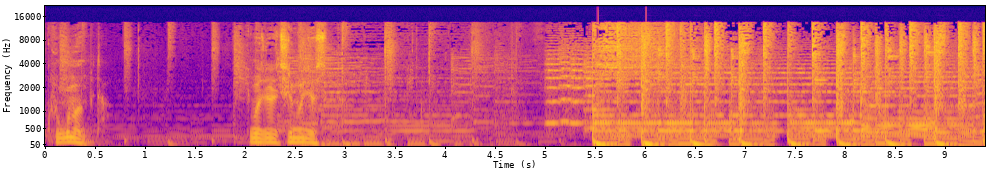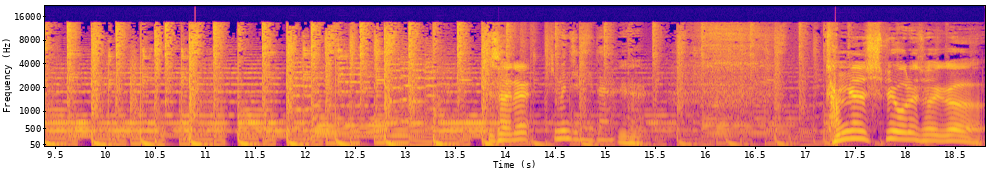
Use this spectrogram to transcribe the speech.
궁금합니다. 김호준의 질문이었습니다. 시사인의 김은지입니다. 예. 작년 12월에 저희가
